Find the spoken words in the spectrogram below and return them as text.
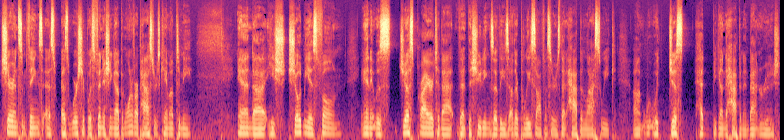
sharing some things as as worship was finishing up, and one of our pastors came up to me, and uh, he sh- showed me his phone, and it was just prior to that that the shootings of these other police officers that happened last week um, would just had begun to happen in Baton Rouge.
